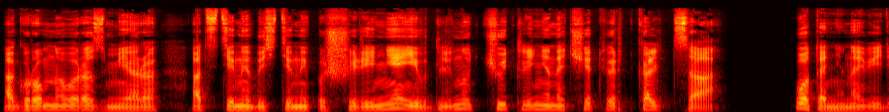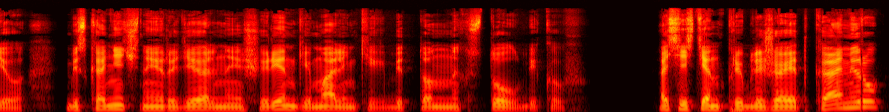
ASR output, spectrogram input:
огромного размера, от стены до стены по ширине и в длину чуть ли не на четверть кольца. Вот они на видео, бесконечные радиальные шеренги маленьких бетонных столбиков. Ассистент приближает камеру,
